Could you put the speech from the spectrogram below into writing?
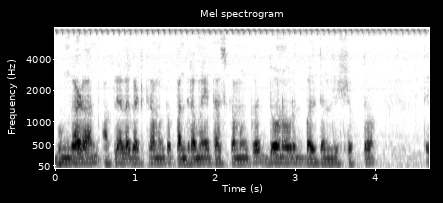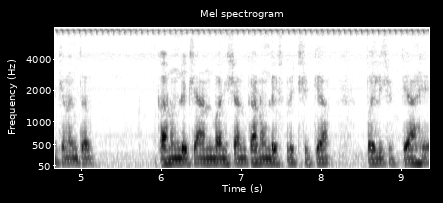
भुंगाडवान आपल्याला गट क्रमांक पंधरामध्ये तास क्रमांक दोनवरून पलटण दिसू शकतो. त्याच्यानंतर कारुंडेचे अनबानशान कारुंडे एक्सप्रेस चिठ्ठ्या. पहिली चिठ्ठी आहे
